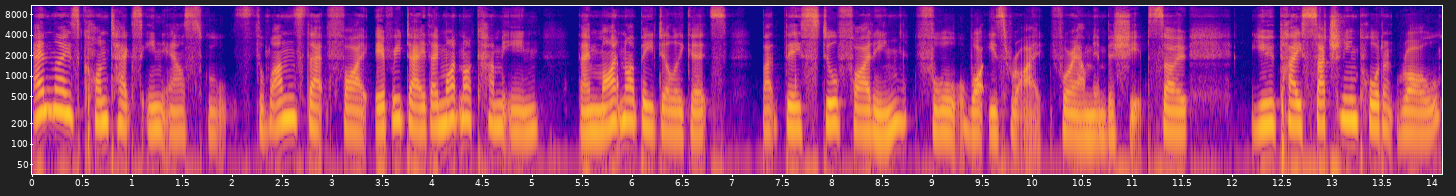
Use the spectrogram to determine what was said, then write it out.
and those contacts in our schools, the ones that fight every day. They might not come in, they might not be delegates, but they're still fighting for what is right for our membership. So you play such an important role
